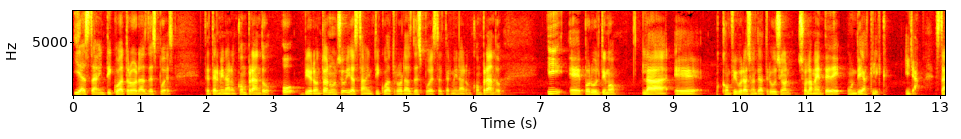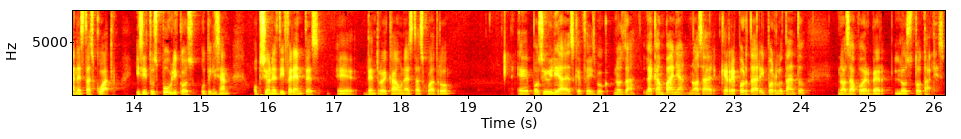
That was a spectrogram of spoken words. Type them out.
y hasta 24 horas después te terminaron comprando o vieron tu anuncio y hasta 24 horas después te terminaron comprando. Y eh, por último, la eh, configuración de atribución solamente de un día clic y ya. Están estas cuatro. Y si tus públicos utilizan opciones diferentes eh, dentro de cada una de estas cuatro posibilidades que Facebook nos da, la campaña no va a saber qué reportar y por lo tanto no vas a poder ver los totales.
